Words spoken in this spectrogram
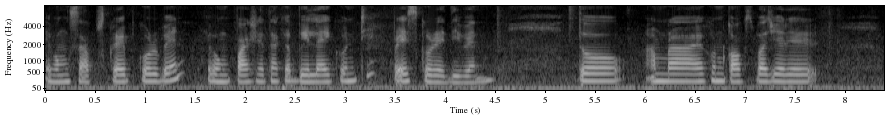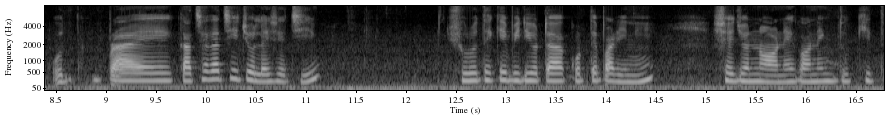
এবং সাবস্ক্রাইব করবেন এবং পাশে থাকা বেল আইকনটি প্রেস করে দিবেন। তো আমরা এখন কক্সবাজারের প্রায় কাছাকাছি চলে এসেছি। শুরু থেকে ভিডিওটা করতে পারিনি সেজন্য অনেক অনেক দুঃখিত।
